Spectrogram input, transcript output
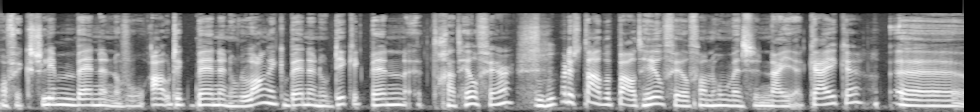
Of ik slim ben en of hoe oud ik ben en hoe lang ik ben en hoe dik ik ben. Het gaat heel ver. Maar dus taal bepaalt heel veel van hoe mensen naar je kijken. Eh,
